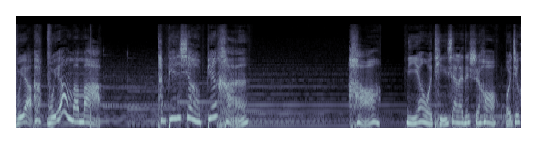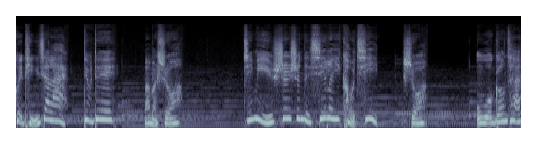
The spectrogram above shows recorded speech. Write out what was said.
不 要不要，妈妈！他边笑边喊：“好，你要我停下来的时候，我就会停下来，对不对？”妈妈说。吉米深深地吸了一口气，说：“我刚才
